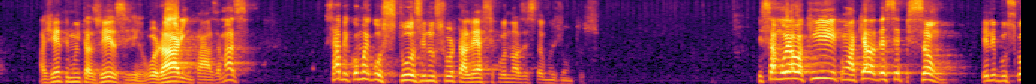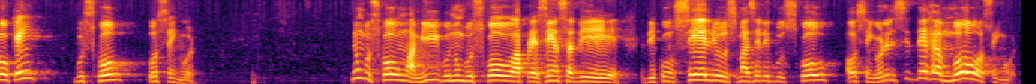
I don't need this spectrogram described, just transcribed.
a gente muitas vezes orar em casa, mas sabe como é gostoso e nos fortalece quando nós estamos juntos. E Samuel aqui, com aquela decepção, ele buscou quem? Buscou o Senhor. Não buscou um amigo, não buscou a presença de de conselhos, mas ele buscou ao Senhor, ele se derramou ao Senhor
